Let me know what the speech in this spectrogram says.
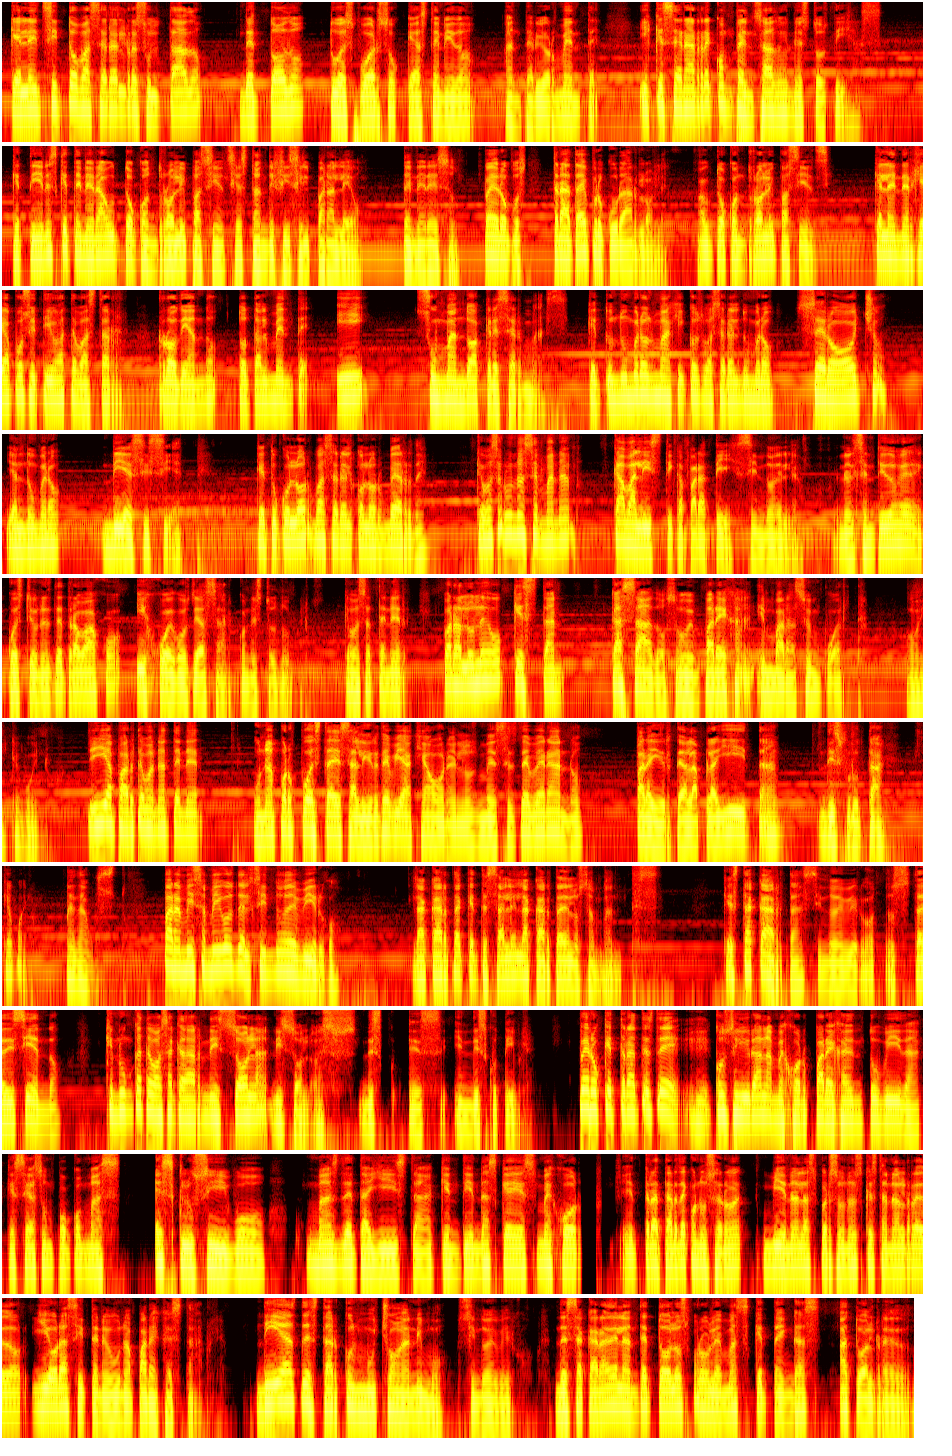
Que el éxito va a ser el resultado de todo tu esfuerzo que has tenido anteriormente y que será recompensado en estos días. Que tienes que tener autocontrol y paciencia es tan difícil para Leo tener eso. Pero pues trata de procurarlo, Leo. Autocontrol y paciencia. Que la energía positiva te va a estar rodeando totalmente y sumando a crecer más que tus números mágicos va a ser el número 08 y el número 17. Que tu color va a ser el color verde. Que va a ser una semana cabalística para ti, no de Leo. En el sentido de cuestiones de trabajo y juegos de azar con estos números. Que vas a tener para los Leo que están casados o en pareja, embarazo en puerta. Ay, qué bueno. Y aparte van a tener una propuesta de salir de viaje ahora en los meses de verano para irte a la playita, disfrutar. Qué bueno, me da gusto. Para mis amigos del signo de Virgo, la carta que te sale la carta de los amantes. Que esta carta, signo de Virgo, nos está diciendo que nunca te vas a quedar ni sola ni solo. Es, es indiscutible. Pero que trates de eh, conseguir a la mejor pareja en tu vida, que seas un poco más exclusivo, más detallista, que entiendas que es mejor eh, tratar de conocer bien a las personas que están alrededor y ahora sí tener una pareja estable. Días de estar con mucho ánimo, sino de Virgo. de sacar adelante todos los problemas que tengas a tu alrededor.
